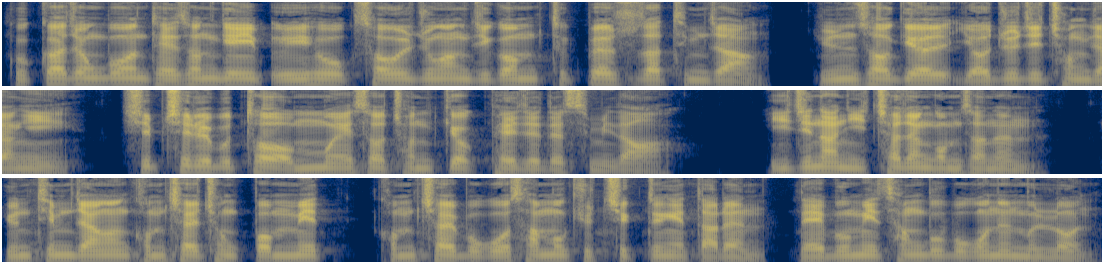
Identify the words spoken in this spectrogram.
국가정보원 대선 개입 의혹 서울중앙지검 특별수사팀장 윤석열 여주지청장이 17일부터 업무에서 전격 배제됐습니다. 이진한 2차장 검사는 윤 팀장은 검찰청법 및 검찰보고 사무 규칙 등에 따른 내부 및 상부 보고는 물론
